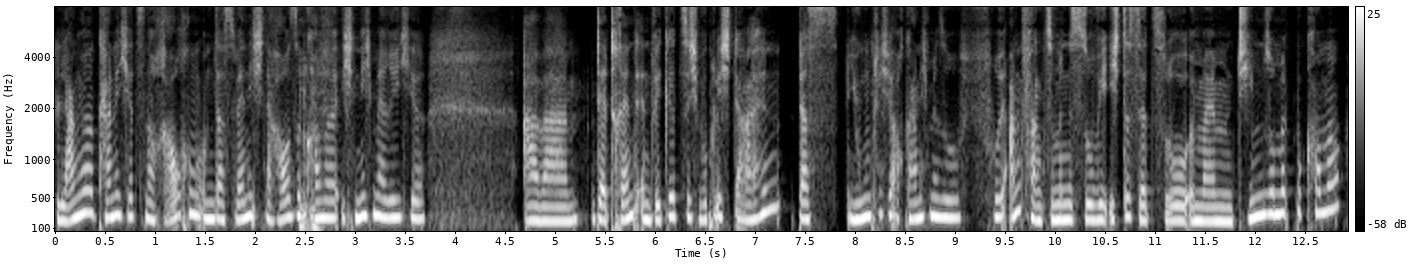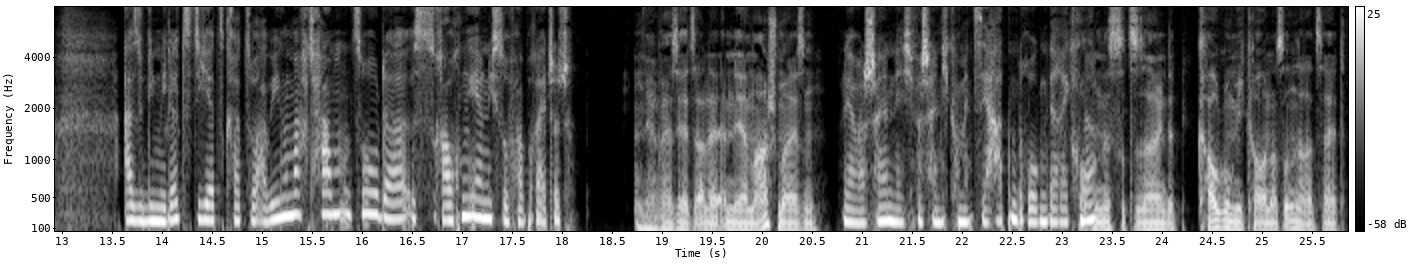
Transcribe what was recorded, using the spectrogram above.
lange kann ich jetzt noch rauchen, um dass, wenn ich nach Hause komme, ich nicht mehr rieche. Aber der Trend entwickelt sich wirklich dahin, dass Jugendliche auch gar nicht mehr so früh anfangen. Zumindest so, wie ich das jetzt so in meinem Team so mitbekomme. Also die Mädels, die jetzt gerade so Abi gemacht haben und so, da ist Rauchen eher nicht so verbreitet. Ja, weil sie jetzt alle MDMA schmeißen. Ja, wahrscheinlich. Wahrscheinlich kommen jetzt die harten Drogen direkt, Rauchen ne? ist sozusagen das Kaugummi-Kauen aus unserer Zeit.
